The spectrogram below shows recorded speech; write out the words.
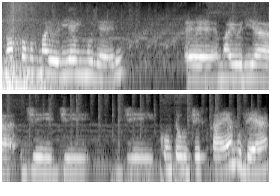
Nós somos maioria em mulheres, é, maioria de, de de conteudista é mulher.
